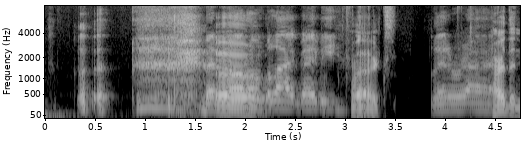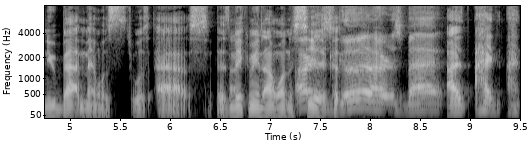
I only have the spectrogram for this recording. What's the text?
Better all Oh. on black, baby. Facts. Let it ride. I heard the new Batman was was ass. It's making me not want to see it. it's good. I heard it's bad. I, I, I,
